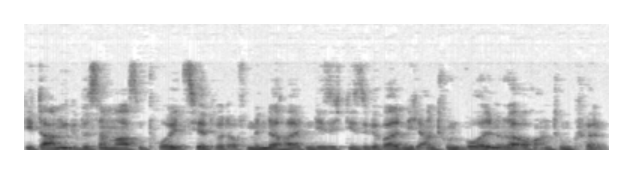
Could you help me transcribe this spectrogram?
die dann gewissermaßen projiziert wird auf Minderheiten, die sich diese Gewalt nicht antun wollen oder auch antun können.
